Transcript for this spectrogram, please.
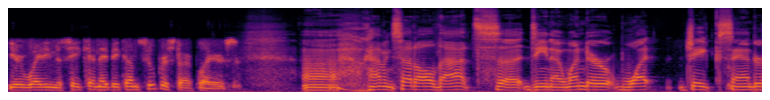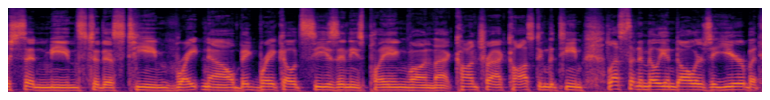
you're waiting to see can they become superstar players. Uh, having said all that, uh, Dean, I wonder what Jake Sanderson means to this team right now. Big breakout season. He's playing on that contract, costing the team less than a million dollars a year, but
